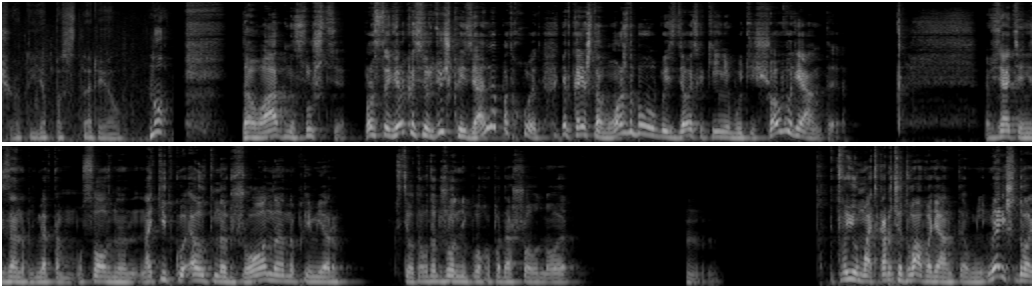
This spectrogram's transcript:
что-то я постарел. Но Да ладно, слушайте. Просто Верка Сердючка идеально подходит. Нет, конечно, можно было бы сделать какие-нибудь еще варианты. Взять, я не знаю, например, там, условно, накидку Элтона Джона, например. Кстати, вот, вот Джон неплохо подошел, но... Твою мать, короче, два варианта. У меня, у меня лично два.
